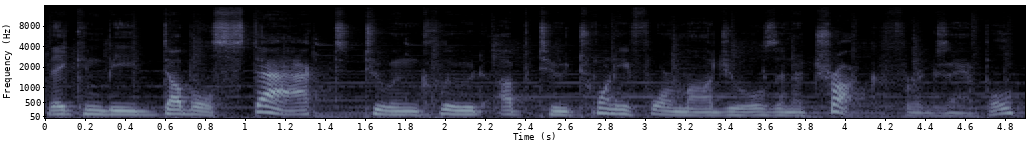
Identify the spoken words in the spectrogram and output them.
They can be double stacked to include up to 24 modules in a truck, for example,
